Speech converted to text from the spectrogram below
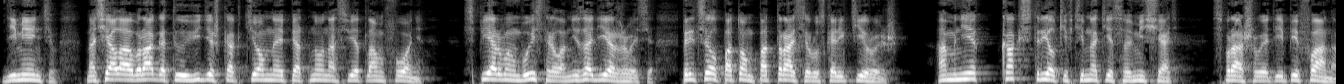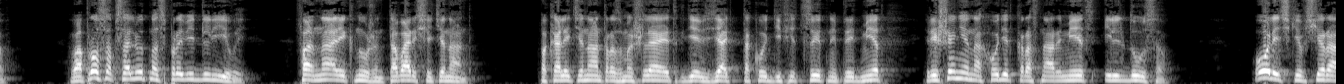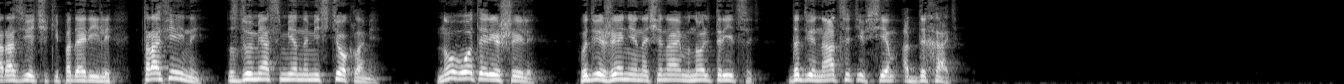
Дементьев, начало оврага ты увидишь как темное пятно на светлом фоне. С первым выстрелом не задерживайся. Прицел потом по трассеру скорректируешь. А мне как стрелки в темноте совмещать? Спрашивает Епифанов. Вопрос абсолютно справедливый. Фонарик нужен, товарищ лейтенант. Пока лейтенант размышляет, где взять такой дефицитный предмет – Решение находит красноармеец Ильдусов. Олечке вчера разведчики подарили. Трофейный, с двумя сменными стеклами. Ну вот и решили. Выдвижение начинаем в 0.30. До 12 всем отдыхать.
